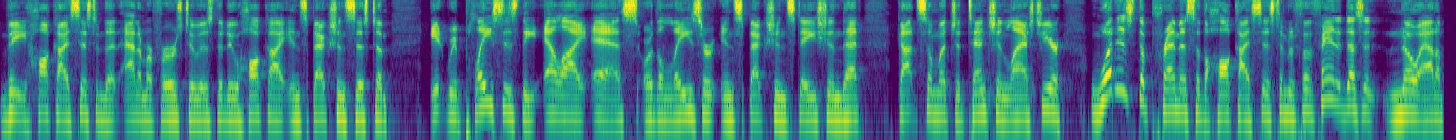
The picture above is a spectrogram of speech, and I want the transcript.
The Hawkeye system that Adam refers to is the new Hawkeye inspection system. It replaces the LIS or the laser inspection station that got so much attention last year. What is the premise of the Hawkeye system? And for the fan that doesn't know, Adam,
